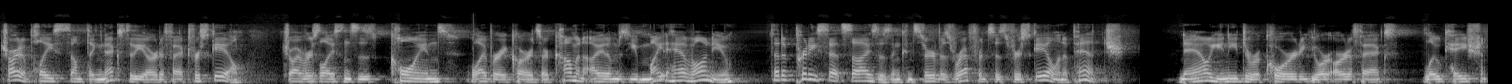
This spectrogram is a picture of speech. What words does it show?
try to place something next to the artifact for scale. Driver's licenses, coins, library cards are common items you might have on you that have pretty set sizes and can serve as references for scale in a pinch. Now you need to record your artifact's location.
